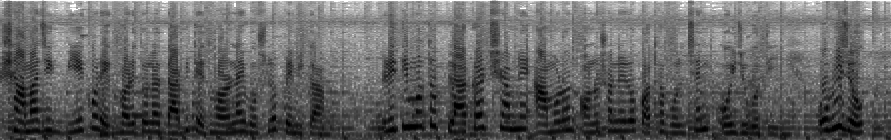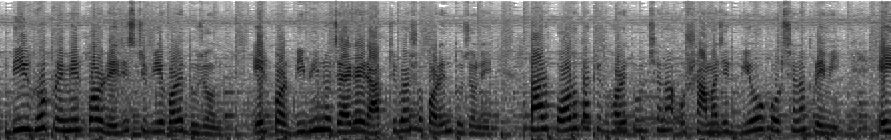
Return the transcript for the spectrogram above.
সামাজিক বিয়ে করে ঘরে তোলার দাবিতে ধর্নায় বসল প্রেমিকা। রীতিমতো প্লাকার্ড সামনে আমরণ অনশনেরও কথা বলছেন ওই যুবতী। অভিযোগ, দীর্ঘ প্রেমের পর রেজিস্ট্রি বিয়ে করে দুজন। এরপর বিভিন্ন জায়গায় রাত্রিবাসও করেন দুজনে। তারপরও তাকে ঘরে তুলছে না ও সামাজিক বিয়েও করছে না প্রেমিক। এই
